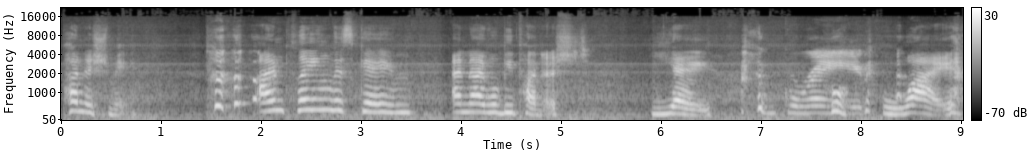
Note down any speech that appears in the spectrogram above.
punish me. I'm playing this game and I will be punished. Yay. Great. Why?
